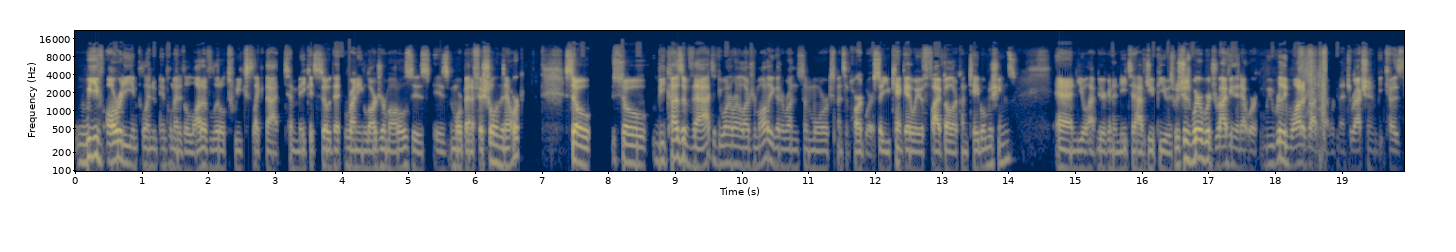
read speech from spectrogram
we've already implement, implemented a lot of little tweaks like that to make it so that running larger models is is more beneficial in the network. So so because of that, if you want to run a larger model, you got to run some more expensive hardware. So you can't get away with five dollar Contabo machines, and you'll have you're going to need to have GPUs, which is where we're driving the network. We really want to drive the network in that direction because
